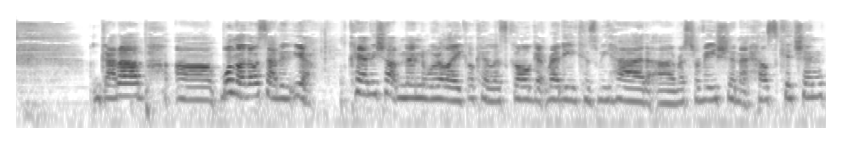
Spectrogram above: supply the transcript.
Got up, um, well, no, that was Saturday, yeah, candy shop. And then we were like, okay, let's go get ready because we had a reservation at Hell's Kitchen.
